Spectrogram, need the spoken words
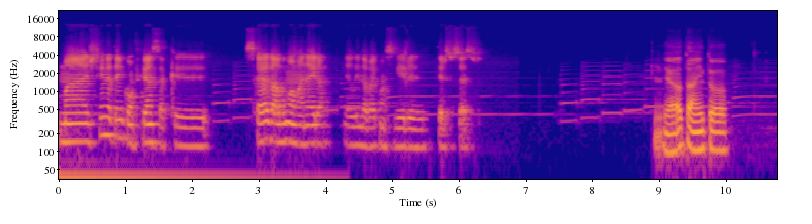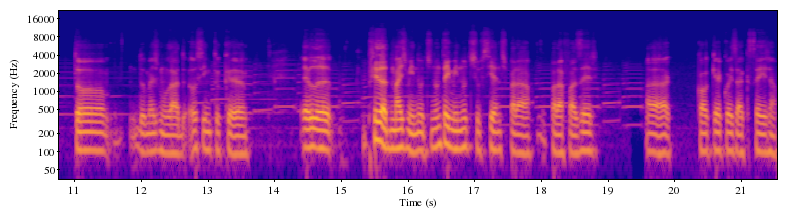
mas ainda tenho confiança que, se calhar de alguma maneira, ele ainda vai conseguir eh, ter sucesso. Eu também estou do mesmo lado. Eu sinto que ele precisa de mais minutos, não tem minutos suficientes para, para fazer ah, qualquer coisa que seja.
